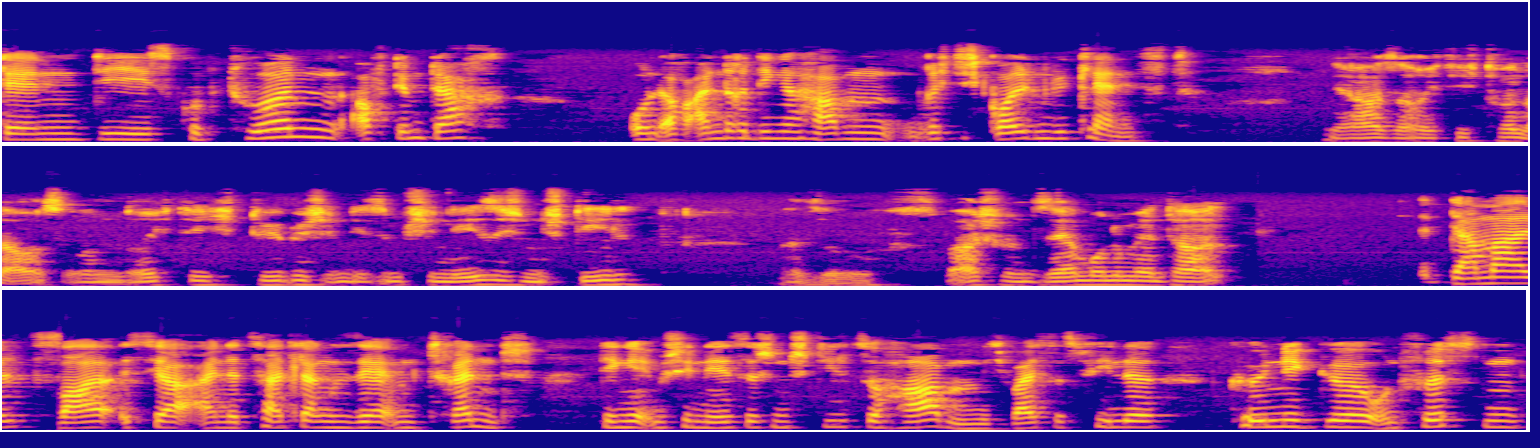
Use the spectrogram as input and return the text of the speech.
denn die Skulpturen auf dem Dach und auch andere Dinge haben richtig golden geglänzt. Ja, sah richtig toll aus und richtig typisch in diesem chinesischen Stil. Also es war schon sehr monumental. Damals war es ja eine Zeit lang sehr im Trend, Dinge im chinesischen Stil zu haben. Ich weiß, dass viele Könige und Fürsten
